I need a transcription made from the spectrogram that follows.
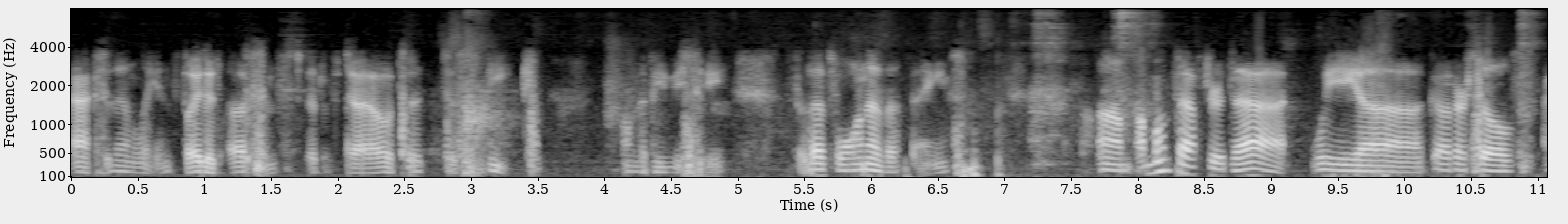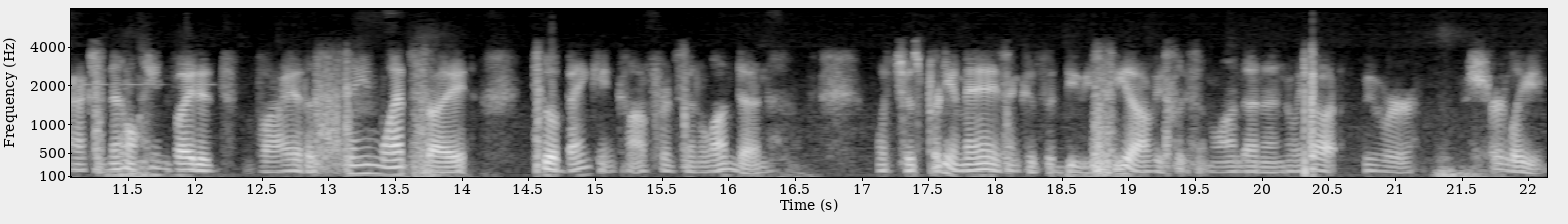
accidentally invited us instead of Dow to, to speak on the BBC. So that's one of the things. Um, a month after that, we uh, got ourselves accidentally invited via the same website to a banking conference in London which was pretty amazing because the BBC obviously is in London, and we thought we were surely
